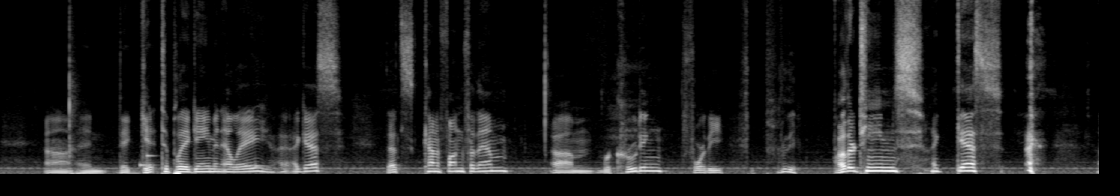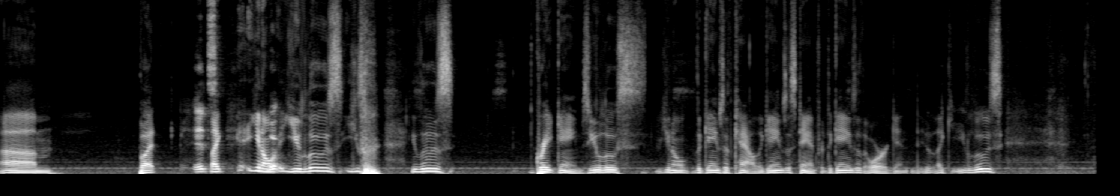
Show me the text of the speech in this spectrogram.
uh, and they get to play a game in LA. I, I guess that's kind of fun for them. Um, recruiting for the for the other teams, I guess. um, but It's like you know, what- you lose you you lose great games. You lose you know the games with Cal, the games with Stanford, the games with Oregon. Like you lose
